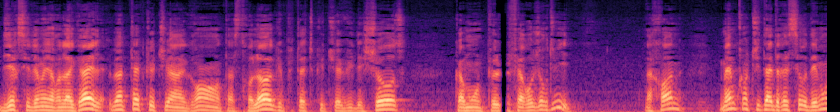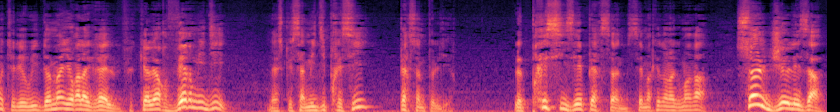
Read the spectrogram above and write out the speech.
dire si demain il y aura de la grêle eh ben, Peut-être que tu es un grand astrologue, peut-être que tu as vu des choses comme on peut le faire aujourd'hui. Même quand tu t'adressais au démon, tu dis oui, demain il y aura la grêle. Quelle heure? Vers midi. Mais est-ce que c'est à midi précis? Personne ne peut le dire. Le préciser, personne. C'est marqué dans la Gemara. Seul Dieu les a,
